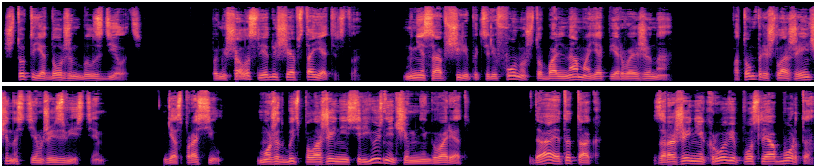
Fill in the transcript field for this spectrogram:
Что-то я должен был сделать. Помешало следующее обстоятельство. Мне сообщили по телефону, что больна моя первая жена. Потом пришла женщина с тем же известием. Я спросил, может быть, положение серьезнее, чем мне говорят? Да, это так. Заражение крови после аборта.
